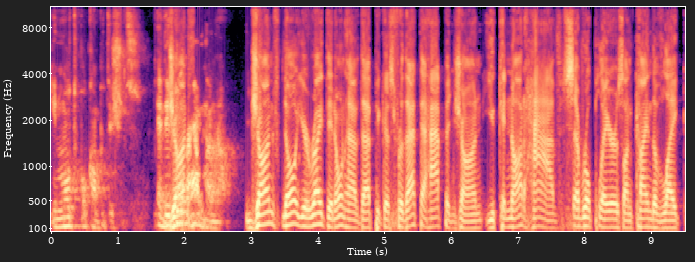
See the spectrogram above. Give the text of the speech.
in multiple competitions. And they John, don't have that now. John, no, you're right. They don't have that because for that to happen, John, you cannot have several players on kind of like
